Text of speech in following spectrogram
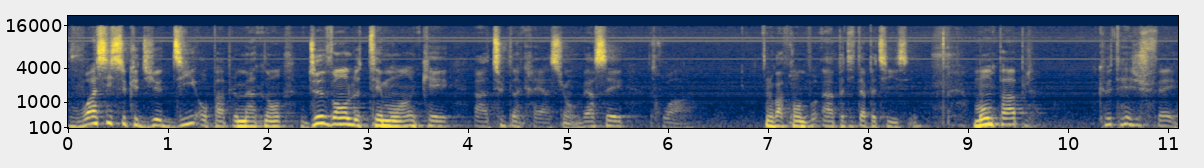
voici ce que Dieu dit au peuple maintenant devant le témoin qu'est euh, toute la création. Verset 3. On va prendre euh, petit à petit ici. Mon peuple, que t'ai-je fait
